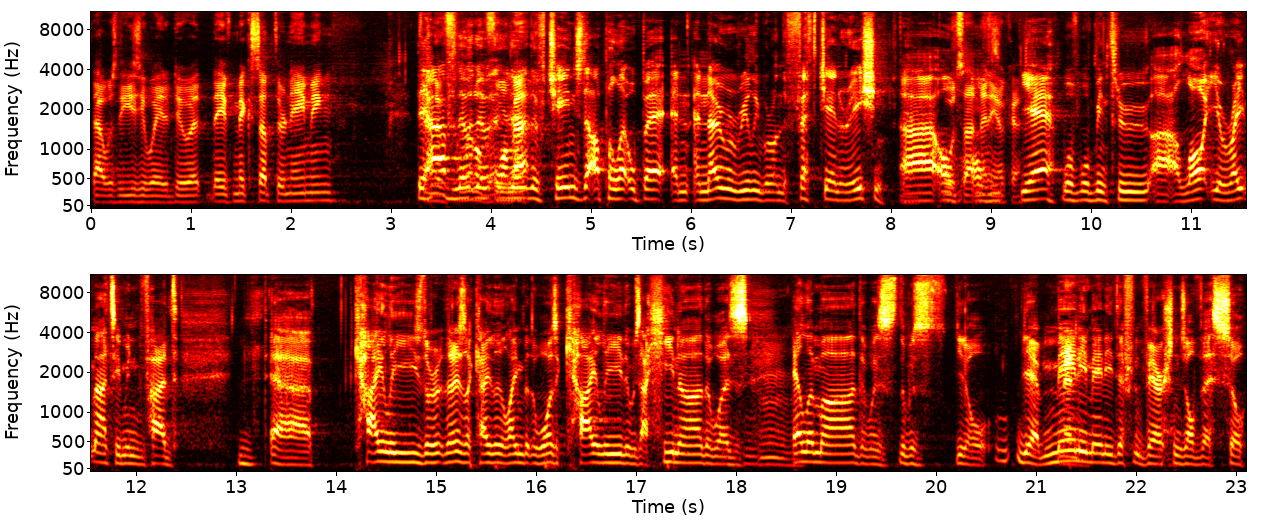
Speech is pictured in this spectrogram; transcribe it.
That was the easy way to do it. They've mixed up their naming. They have. They, little they, have changed it up a little bit, and, and now we're really we're on the fifth generation. Uh, Oh, of, it's that of- many? Okay. Yeah, we've, we've been through uh, a lot. You're right, Matt. I mean, we've had uh, Kai'li's. There, there is a Kai'li line, but there was a Kylie. There was a Hina. There was Mm-hmm. Ilima. There was there was you know yeah many Many. many different versions of this. So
